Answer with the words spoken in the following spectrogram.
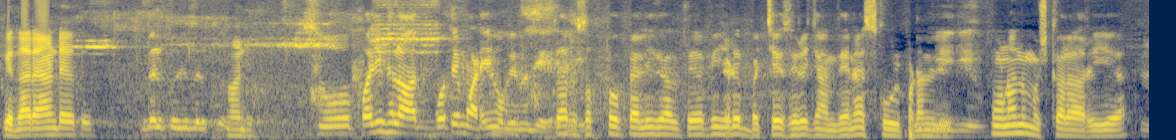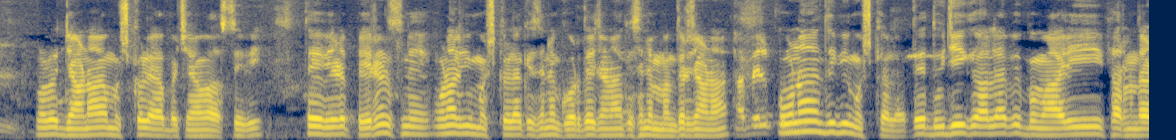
ਕਿੱਦਾਂ ਰਹਿਣ ਦੇ ਤੁਸੀਂ? ਬਿਲਕੁਲ ਜੀ ਬਿਲਕੁਲ। ਹਾਂਜੀ। ਸੋ ਭਾਜੀ ਹਾਲਾਤ ਬਹੁਤੇ ਮਾੜੇ ਹੋ ਗਏ ਮੈਂ ਦੇਖ ਰਿਹਾ। ਸਰ ਸਭ ਤੋਂ ਪਹਿਲੀ ਗੱਲ ਤੇ ਹੈ ਵੀ ਜਿਹੜੇ ਬੱਚੇ ਸਵੇਰੇ ਜਾਂਦੇ ਨੇ ਸਕੂਲ ਪੜ੍ਹਨ ਲਈ ਉਹਨਾਂ ਨੂੰ ਮੁਸ਼ਕਲ ਆ ਰਹੀ ਹੈ। ਮਤਲਬ ਜਾਣਾ ਮੁਸ਼ਕਲ ਹੈ ਬੱਚਿਆਂ ਵਾਸਤੇ ਵੀ। ਤੇ ਜਿਹੜੇ ਪੇਰੈਂਟਸ ਨੇ ਉਹਨਾਂ ਦੀ ਵੀ ਮੁਸ਼ਕਲ ਹੈ ਕਿਸੇ ਨੇ ਗੁਰਦੇ ਜਾਣਾ ਕਿਸੇ ਨੇ ਮੰਦਿਰ ਜਾਣਾ। ਉਹਨਾਂ ਦੀ ਵੀ ਮੁਸ਼ਕਲ ਹੈ ਤੇ ਦੂਜੀ ਗੱਲ ਹੈ ਵੀ ਬਿਮਾਰੀ ਫੈਲਣ ਦਾ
